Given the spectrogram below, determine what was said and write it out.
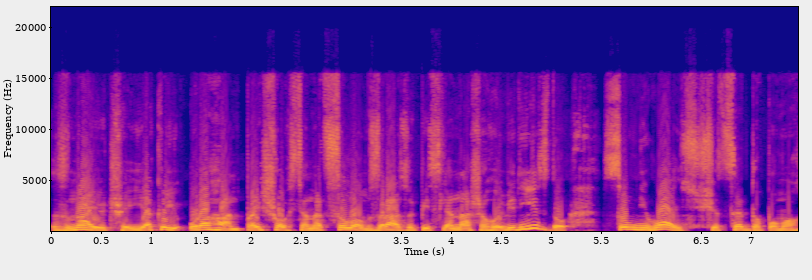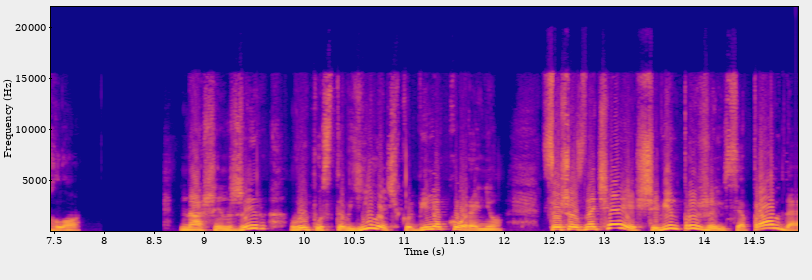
Знаючи, який ураган пройшовся над селом зразу після нашого від'їзду, сумніваюсь, що це допомогло. Наш інжир випустив гілочку біля кореню. Це ж означає, що він прижився, правда?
